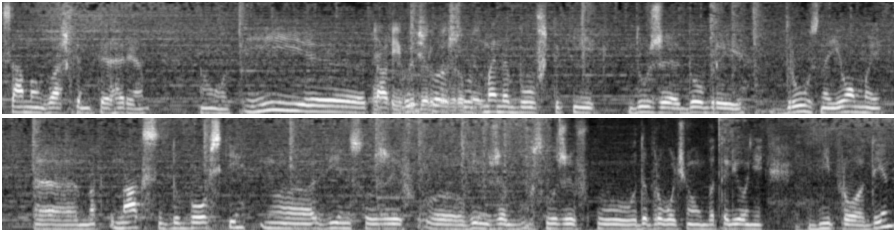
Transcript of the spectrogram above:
самим важким тягарем. От. І е, так вийшло, що в мене був такий дуже добрий друг, знайомий Макс Дубовський. Ну, Він служив, він вже служив у добровольчому батальйоні Дніпро 1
